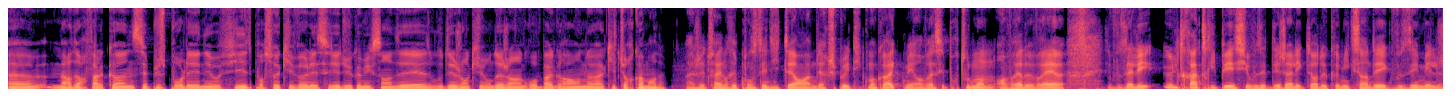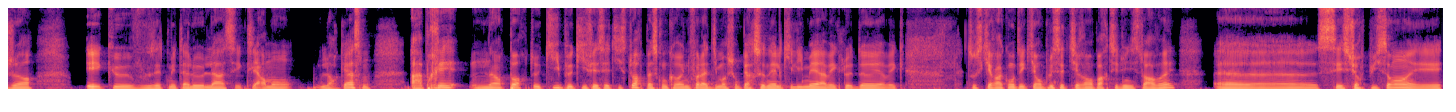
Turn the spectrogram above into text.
Murder Falcon, c'est plus pour les néophytes, pour ceux qui veulent essayer du comics indé ou des gens qui ont déjà un gros background. À qui tu recommandes? Ah, Je vais te faire une réponse d'éditeur. On va me dire que je suis politiquement correct, mais en vrai, c'est pour tout le monde. En vrai de vrai, vous allez ultra triper si vous êtes déjà lecteur de comics indé et que vous aimez le genre et que vous êtes métalleux. Là, c'est clairement l'orgasme. Après, n'importe qui peut kiffer cette histoire parce qu'encore une fois, la dimension personnelle qu'il y met avec le deuil, avec tout ce qu'il raconte et qui en plus est tiré en partie d'une histoire vraie, euh, c'est surpuissant et,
